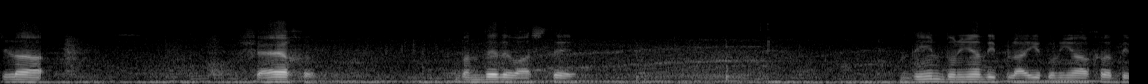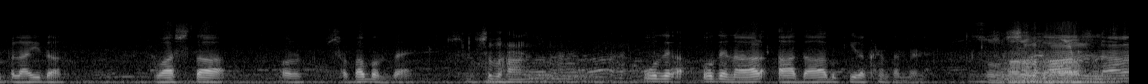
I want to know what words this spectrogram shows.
جڑا شیخ بندے دے واسطے دین دنیا دی پلائی دنیا آخرت دی پلائی دا واسطہ اور سبب ہوتا ہے۔ سبحان او دے او دے نال آداب کی رکھنے پندے نے سبحان اللہ۔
